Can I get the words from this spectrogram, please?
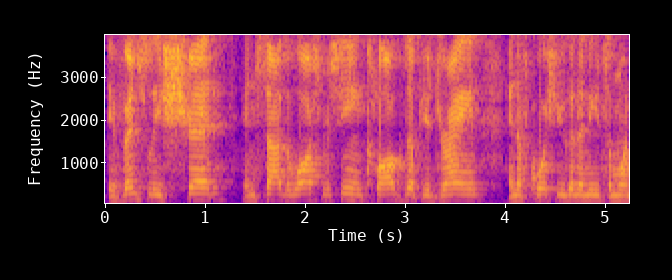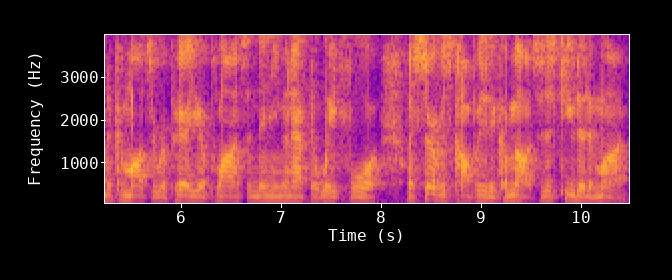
eventually shed inside the wash machine, clogs up your drain, and of course, you're gonna need someone to come out to repair your appliance, and then you're gonna have to wait for a service company to come out. So just keep that in mind.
